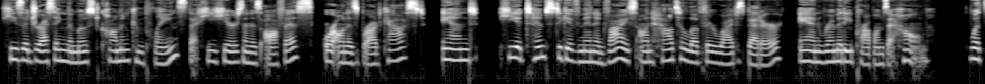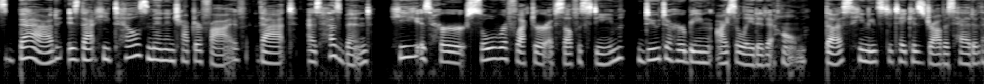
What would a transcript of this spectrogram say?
He's addressing the most common complaints that he hears in his office or on his broadcast, and he attempts to give men advice on how to love their wives better and remedy problems at home. What's bad is that he tells men in chapter 5 that, as husband, he is her sole reflector of self esteem due to her being isolated at home. Thus, he needs to take his job as head of the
